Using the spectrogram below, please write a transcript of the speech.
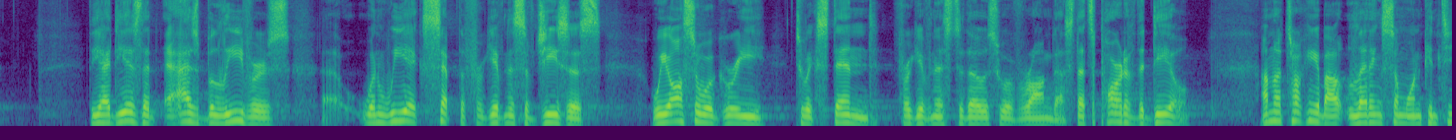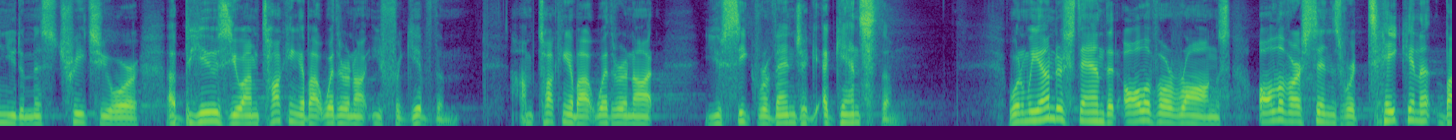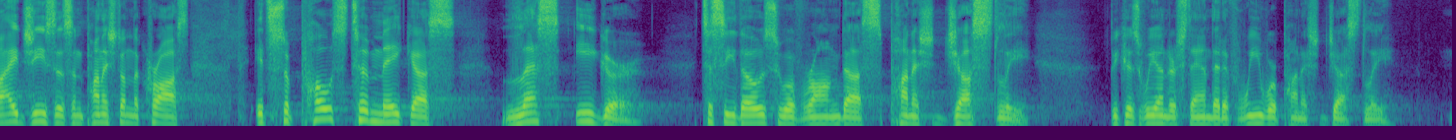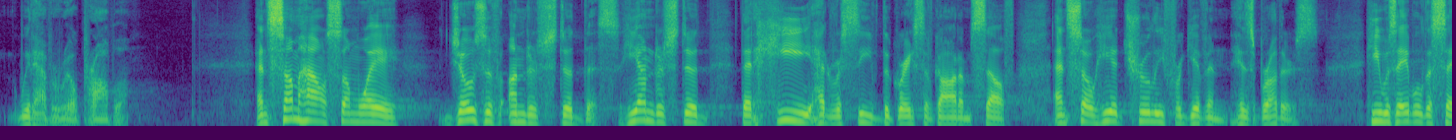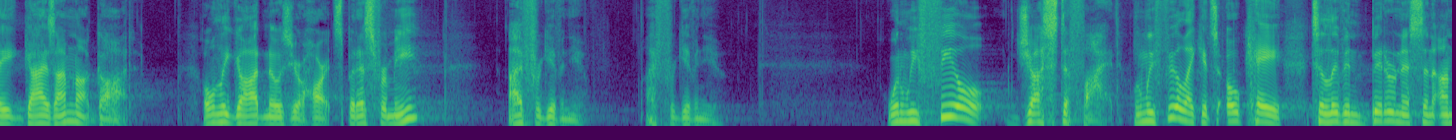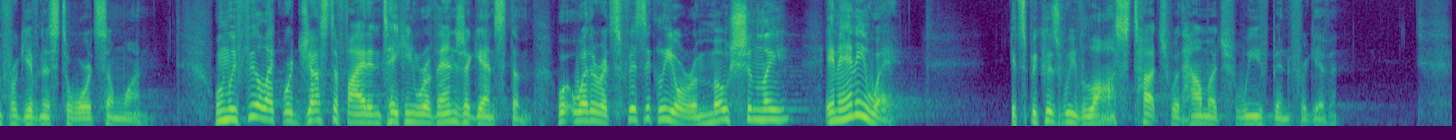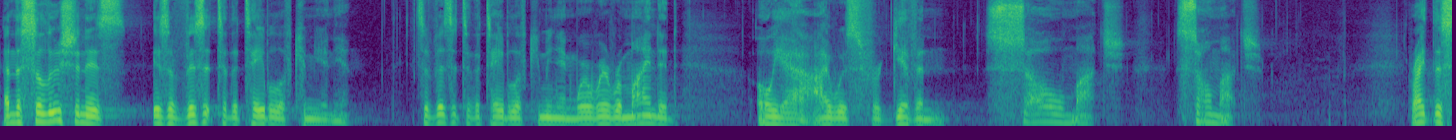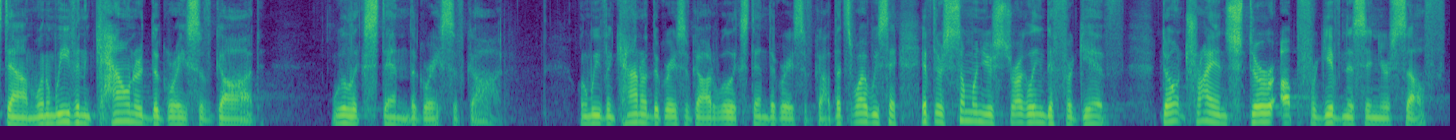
The idea is that as believers, when we accept the forgiveness of Jesus, we also agree to extend forgiveness to those who have wronged us. That's part of the deal. I'm not talking about letting someone continue to mistreat you or abuse you. I'm talking about whether or not you forgive them. I'm talking about whether or not you seek revenge against them. When we understand that all of our wrongs, all of our sins were taken by Jesus and punished on the cross, it's supposed to make us less eager to see those who have wronged us punished justly because we understand that if we were punished justly, we'd have a real problem. And somehow, some way, Joseph understood this. He understood that he had received the grace of God himself. And so he had truly forgiven his brothers. He was able to say, Guys, I'm not God. Only God knows your hearts. But as for me, I've forgiven you. I've forgiven you. When we feel justified, when we feel like it's okay to live in bitterness and unforgiveness towards someone, when we feel like we're justified in taking revenge against them, whether it's physically or emotionally, in any way, it's because we've lost touch with how much we've been forgiven. And the solution is, is a visit to the table of communion. It's a visit to the table of communion where we're reminded, oh, yeah, I was forgiven so much, so much. Write this down. When we've encountered the grace of God, we'll extend the grace of God. When we've encountered the grace of God, we'll extend the grace of God. That's why we say if there's someone you're struggling to forgive, don't try and stir up forgiveness in yourself.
